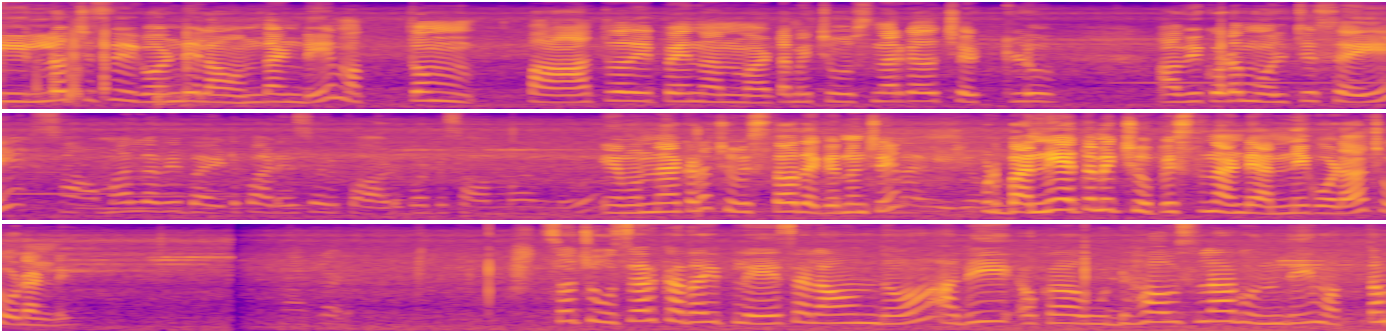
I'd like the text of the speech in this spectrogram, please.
ఈ ఇల్లు వచ్చేసి ఇదిగోండి ఇలా ఉందండి. మొత్తం పాత అయిపోయింది అనమాట మీరు చూస్తున్నారు కదా చెట్లు అవి కూడా మొలిచేసాయి. సామాన్లు అవి బయట పడేసారు పాడుపడ్డ సామాన్లు. ఏమున్నాయి అక్కడ? చూపిస్తావు దగ్గర నుంచి? ఇప్పుడు బన్నీ అయితే మీకు చూపిస్తుందండి అన్నీ కూడా. చూడండి. సో చూసారు కదా ఈ ప్లేస్ ఎలా ఉందో? అది ఒక వుడ్ హౌస్ లాగా ఉంది. మొత్తం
